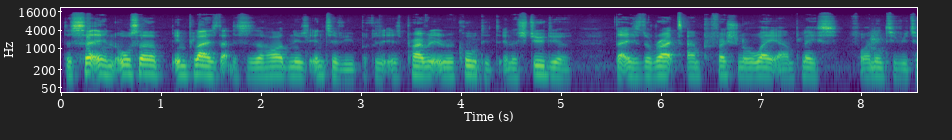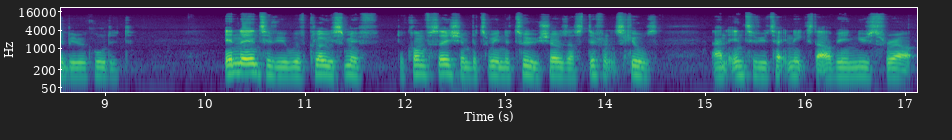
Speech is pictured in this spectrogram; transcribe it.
The setting also implies that this is a hard news interview because it is privately recorded in a studio that is the right and professional way and place for an interview to be recorded. In the interview with Chloe Smith, the conversation between the two shows us different skills and interview techniques that are being used throughout.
